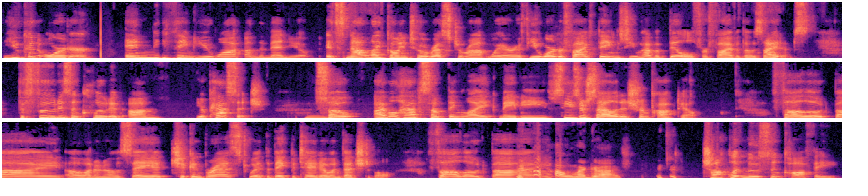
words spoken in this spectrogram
you can order anything you want on the menu. It's not like going to a restaurant where if you order five things, you have a bill for five of those items. The food is included on your passage. Mm-hmm. So I will have something like maybe Caesar salad and shrimp cocktail, followed by, oh, I don't know, say a chicken breast with a baked potato and vegetable, followed by. oh my gosh. chocolate mousse and coffee.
